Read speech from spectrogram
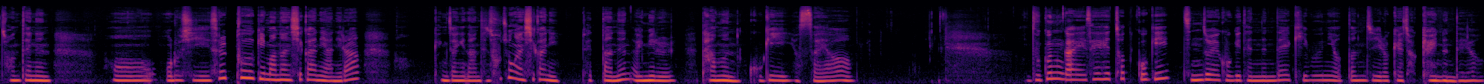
저한테는 어, 오롯이 슬프기만 한 시간이 아니라 굉장히 나한테 소중한 시간이 됐다는 의미를 담은 곡이었어요. 누군가의 새해 첫 곡이 진저의 곡이 됐는데 기분이 어떤지 이렇게 적혀 있는데요.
